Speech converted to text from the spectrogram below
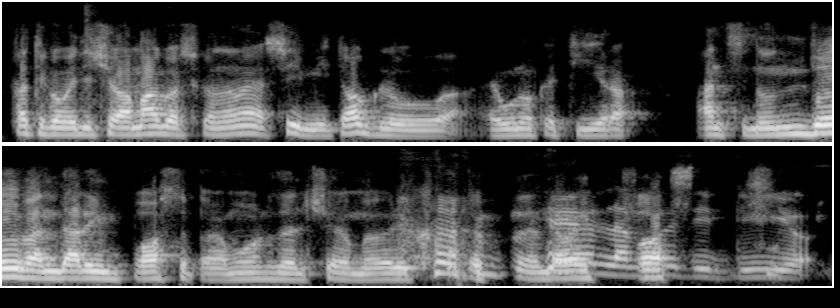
Infatti, come diceva Mago, secondo me, sì, Mitoglu è uno che tira. Anzi, non deve andare in post per amor del cielo, me lo ricordo. per in l'amor post. di Dio.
